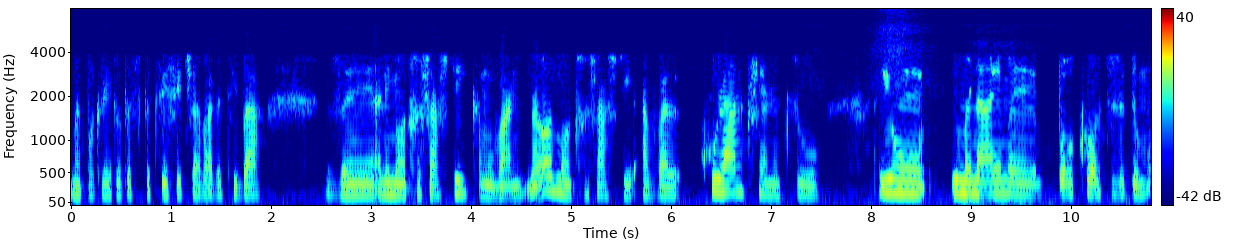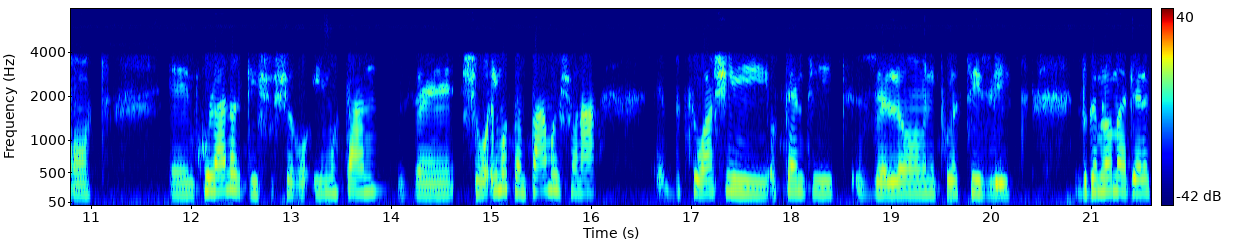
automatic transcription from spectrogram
מהפרקליטות הספציפית שעבדתי בה, ואני מאוד חששתי, כמובן, מאוד מאוד חששתי, אבל כולן כשהן יצאו היו עם עיניים אה, בורקות ודומעות. אה, כולן הרגישו שרואים אותן, ושרואים אותן פעם ראשונה אה, בצורה שהיא אותנטית ולא מניפולטיבית, וגם לא מעגלת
